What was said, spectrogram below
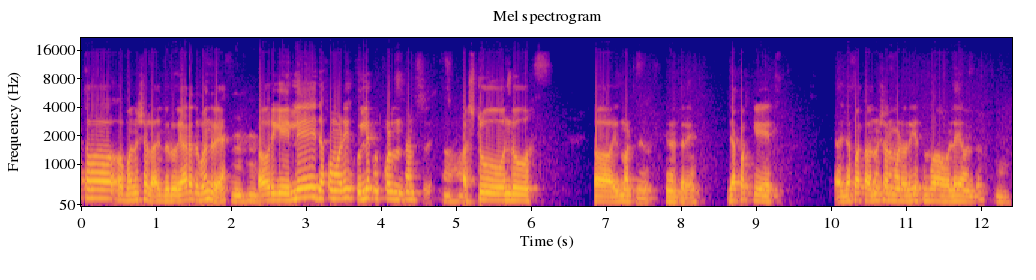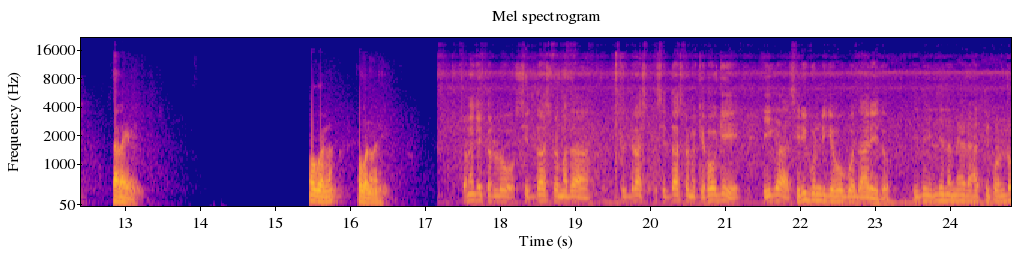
ಅಥವಾ ಮನುಷ್ಯ ಅಲ್ಲ ಇದ್ರು ಯಾರಾದ್ರೂ ಬಂದ್ರೆ ಅವರಿಗೆ ಇಲ್ಲೇ ಜಪ ಮಾಡಿ ಇಲ್ಲೇ ಕುತ್ಕೊಳ್ಳೋದು ಅಂತ ಅನ್ಸ್ತದೆ ಅಷ್ಟು ಒಂದು ಆ, ಇದ್ ಮಾಡ್ತಿದ್ರು. ಏನಂತಾರೆ ಜಪಕ್ಕೆ ಜಪತ ಜಪ ಅನುಷ್ಠಾನ ಮಾಡೋರಿಗೆ ತುಂಬಾ ಒಳ್ಳೆಯ ಒಂದು ಸ್ಥಳ ಇದೆ. ಹೋಗೋಣ ಹೋಗೋಣ ಬನ್ನಿ. ಕೊಣಜೆಕರ್ಲು ಸಿದ್ಧಾಶ್ರಮದ ಸಿದ್ಧಾಶ್ ಸಿದ್ಧಾಶ್ರಮಕ್ಕೆ ಹೋಗಿ ಈಗ ಸಿರಿಗುಂಡಿಗೆ ಹೋಗುವ ದಾರಿ ಇದು. ಇದು ಇಲ್ಲಿಂದ ಮೇಲೆ ಹತ್ತಿಕೊಂಡು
